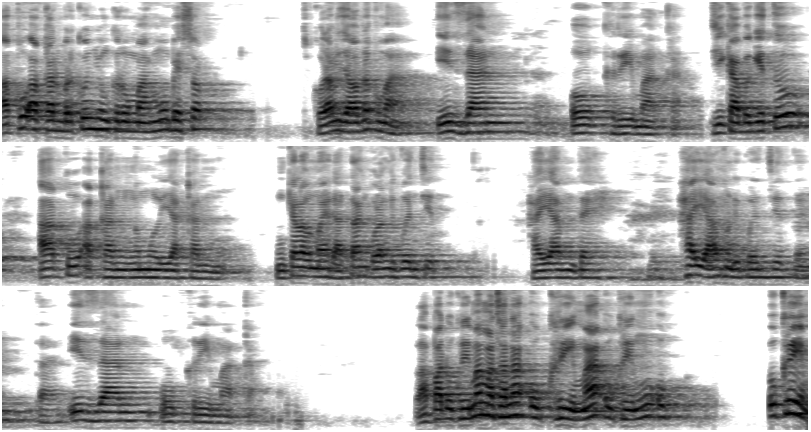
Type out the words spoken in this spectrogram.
aku akan berkunjung ke rumahmu besok. Kurang jawabnya kumaha? Izan ukrimaka. Jika begitu aku akan memuliakanmu mungkin lawan mah datang kurang dipencit. Hayam teh hayam dipencit teh. Izan ukrimaka. Lapad ukrima macana? Ukrima ukrimu uk, ukrim.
